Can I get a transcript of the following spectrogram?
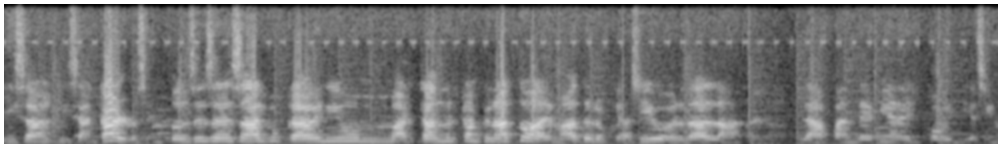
y San, y San Carlos. Entonces es algo que ha venido marcando el campeonato, además de lo que ha sido ¿verdad? La, la pandemia del COVID-19.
